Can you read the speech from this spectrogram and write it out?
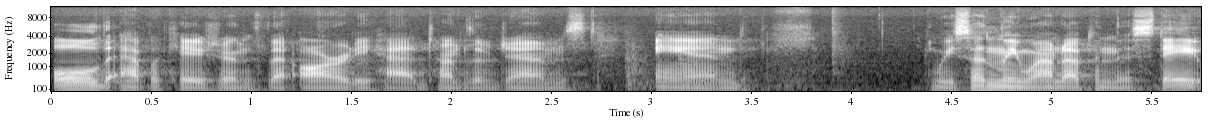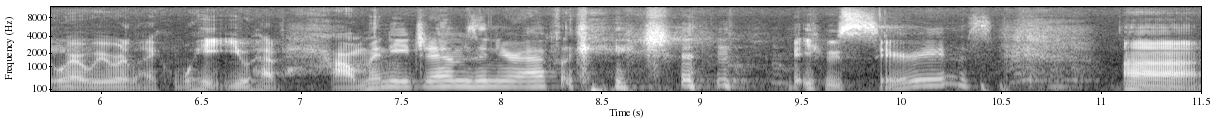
old applications that already had tons of gems. And we suddenly wound up in this state where we were like, wait, you have how many gems in your application? Are you serious? Uh,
